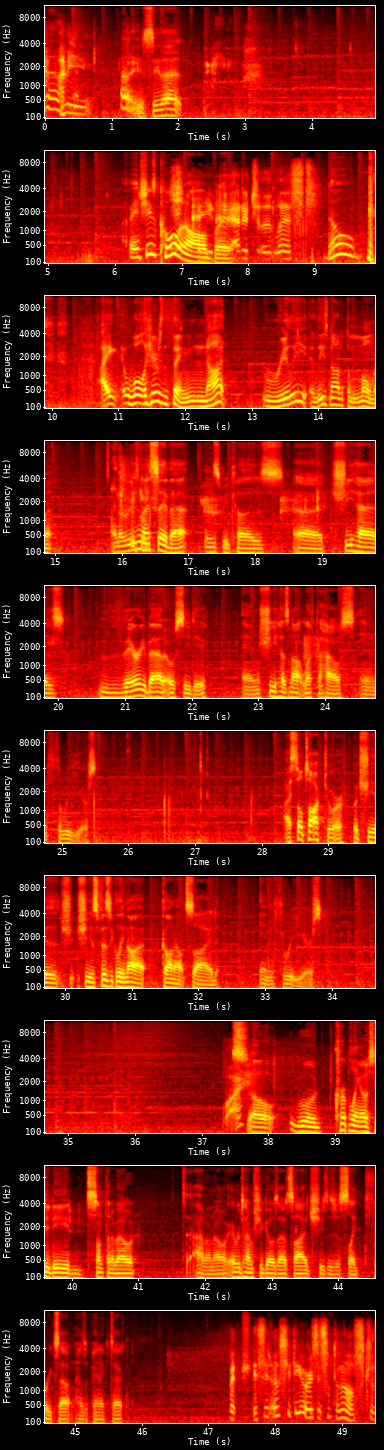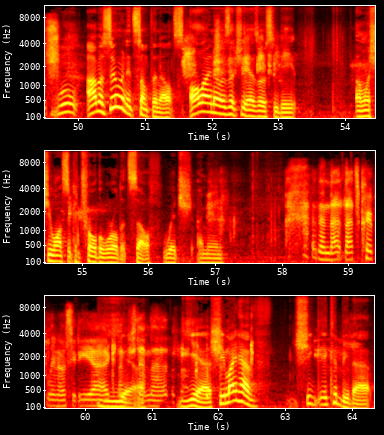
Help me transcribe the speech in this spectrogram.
I mean, I don't even see that. I mean, she's cool and all, you but could add her to the list. no. I well, here's the thing. Not really, at least not at the moment. And the reason I say that is because uh, she has very bad OCD, and she has not left the house in three years. I still talk to her, but she is she, she is physically not gone outside in three years. Why? So, well, crippling OCD, something about, I don't know, every time she goes outside, she just like freaks out and has a panic attack. But is it OCD or is it something else? Because Well, I'm assuming it's something else. All I know is that she has OCD, unless she wants to control the world itself, which, I mean, then that that's crippling OCD. Yeah, I can Yeah. understand that. yeah, she might have, she, it could be that.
